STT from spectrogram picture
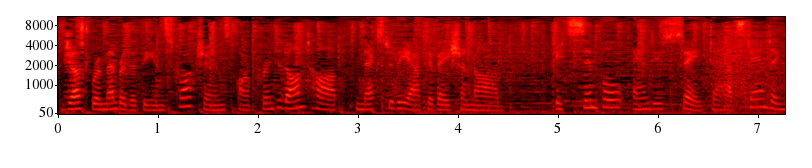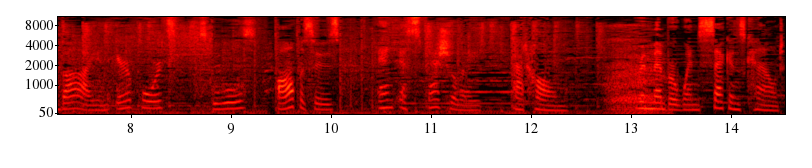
Just remember that the instructions are printed on top next to the activation knob. It's simple and is safe to have standing by in airports, schools, offices, and especially at home. Remember, when seconds count,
